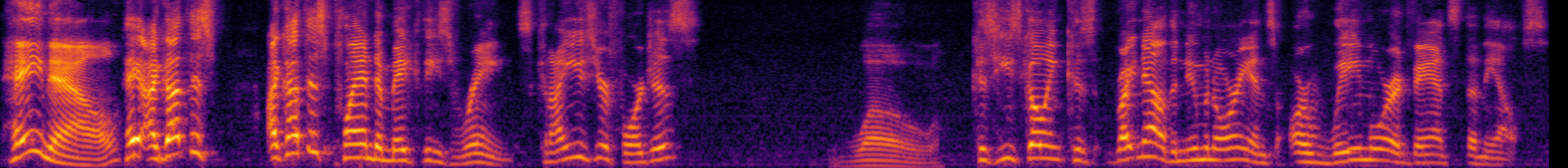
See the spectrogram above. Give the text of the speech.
hey now. Hey, I got this. I got this plan to make these rings. Can I use your forges? Whoa. Because he's going. Because right now the Numenorians are way more advanced than the elves.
